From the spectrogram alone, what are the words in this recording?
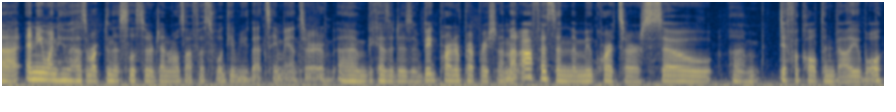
uh, anyone who has worked in the Solicitor General's office will give you that same answer um, because it is a big part of preparation in that office, and the moot courts are so um, difficult and valuable.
